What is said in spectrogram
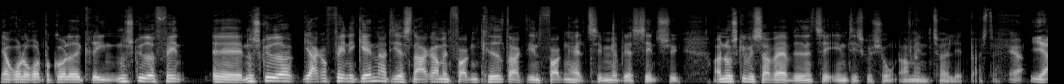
Jeg ruller rundt på gulvet i grin. Nu skyder Finn Øh, nu skyder Jakob Finn igen, og de har snakket om en fucking kedeldragt i en fucking halv time. Jeg bliver sindssyg. Og nu skal vi så være vidne til en diskussion om en toiletbørste. Ja. ja.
